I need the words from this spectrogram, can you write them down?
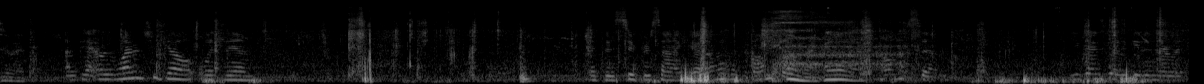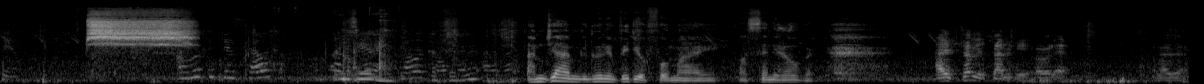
do it. Okay, or why don't you go with them? With the supersonic go. Oh, the. Oh my god. Awesome. You guys gotta get in there with him. Oh, look at this helicopter. What are you doing? I'm yeah, I'm doing a video for my. I'll send it over. I'll show you some here over there. Over there.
